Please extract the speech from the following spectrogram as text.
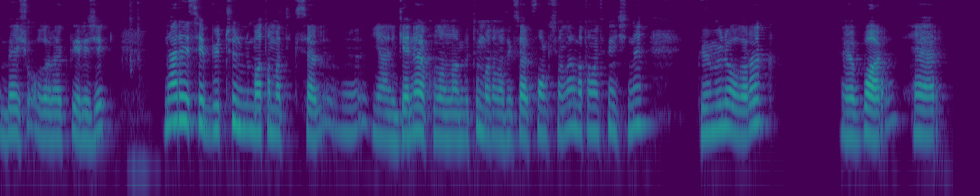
5 olarak verecek. Neredeyse bütün matematiksel e, yani genel kullanılan bütün matematiksel fonksiyonlar matematiğin içine gömülü olarak var. Eğer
